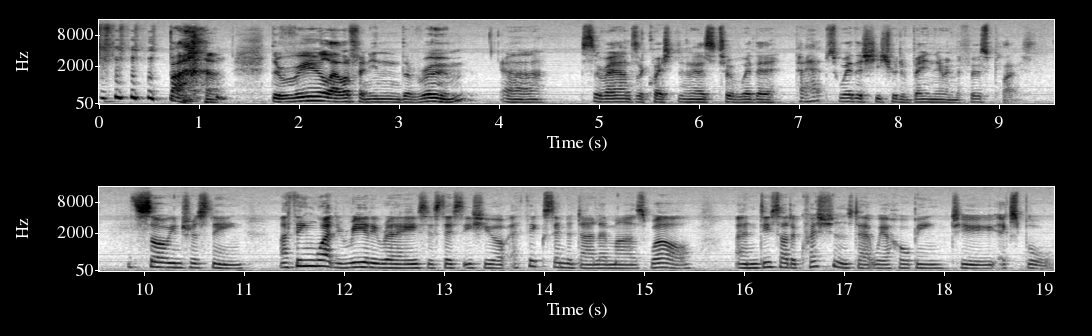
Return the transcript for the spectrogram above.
but the real elephant in the room uh, surrounds the question as to whether, perhaps, whether she should have been there in the first place. It's so interesting. I think what really raises is this issue of ethics and the dilemma as well. And these are the questions that we are hoping to explore.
